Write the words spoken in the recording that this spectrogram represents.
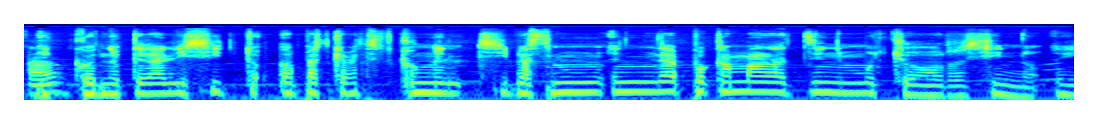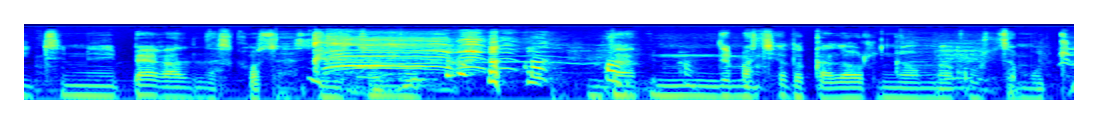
Y cuando queda lisito, es que a veces con el, si vas en en la época mala tiene mucho resino y se me pegan las cosas. Da demasiado calor, no me gusta mucho.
